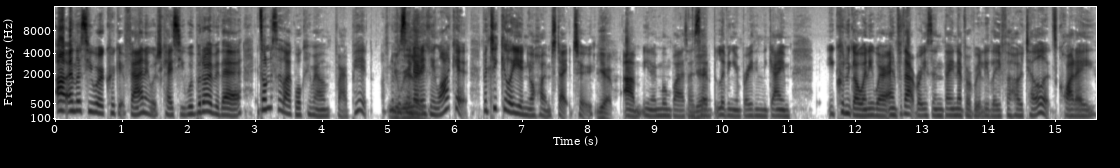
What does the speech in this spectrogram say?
uh, unless you were a cricket fan, in which case you would. But over there, it's honestly like walking around Brad Pitt. I've never You seen really? anything like it, particularly in your home state too. Yeah. Um, you know, Mumbai, as I Yeah. said, living and breathing the game. You couldn't go anywhere, and for that reason, they never really leave the hotel. It's quite a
